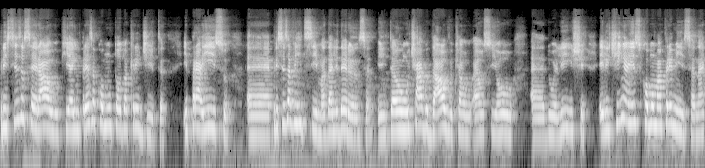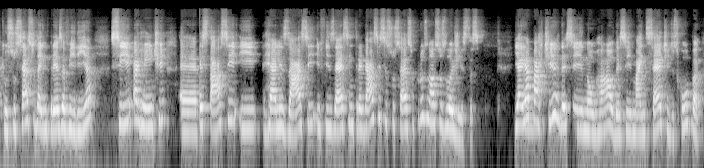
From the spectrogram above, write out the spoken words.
Precisa ser algo que a empresa como um todo acredita. E para isso, é, precisa vir de cima, da liderança. Então, o Thiago Dalvo, que é o, é o CEO é, do Elish, ele tinha isso como uma premissa, né? Que o sucesso da empresa viria se a gente é, prestasse e realizasse e fizesse, entregasse esse sucesso para os nossos lojistas. E aí, a partir desse know-how, desse mindset, desculpa,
